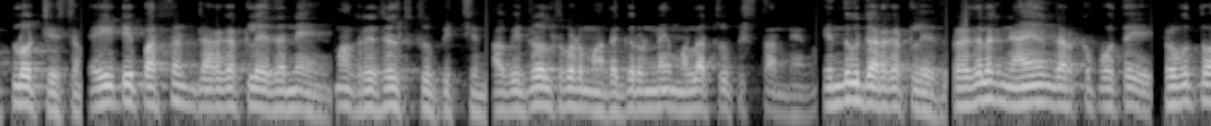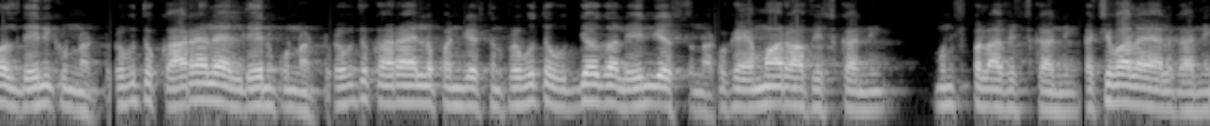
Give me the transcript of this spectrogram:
అప్లోడ్ చేసాం ఎయిటీ పర్సెంట్ జరగట్లేదని మాకు రిజల్ట్స్ చూపించింది. ఆ విజువల్స్ కూడా మా దగ్గర ఉన్నాయి మళ్ళీ చూపిస్తాను నేను. ఎందుకు జరగట్లేదు? ప్రజలకు న్యాయం జరగకపోతే ప్రభుత్వాలు దేనికి ఉన్నట్టు ప్రభుత్వ కార్యాలయాలు దేనికి ఉన్నట్టు ప్రభుత్వ కార్యాలయాల్లో పనిచేస్తున్న ప్రభుత్వ ఉద్యోగాలు ఏం చేస్తున్నారు? ఒక ఎంఆర్ ఆఫీస్ కానీ మున్సిపల్ ఆఫీస్ కానీ సచివాలయాలు కానీ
